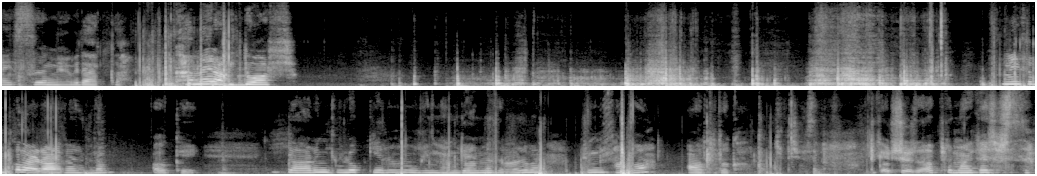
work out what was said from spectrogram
Ay sığmıyor bir dakika. Kamera bir dur. Neyse bu kadar da arkadaşlar. Okey. Yarınki vlog gelir mi bilmiyorum. Gelmez herhalde ben. Çünkü sabah 6'da kalkıp gideceğiz. Hadi görüşürüz. Öptüm arkadaşlar.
